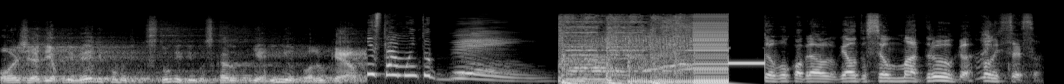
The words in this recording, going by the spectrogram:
Hoje é dia primeiro e, como de costume, vim buscar o dinheirinho do aluguel. Está muito bem. Eu vou cobrar o aluguel do seu Madruga. Com licença.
